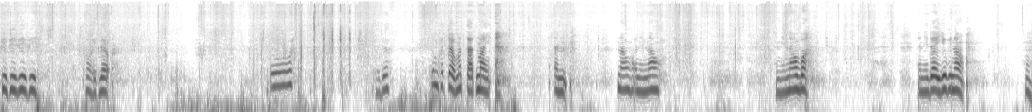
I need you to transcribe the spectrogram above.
พี่พี่พี่พี่พออีกแล้ว โอ้ยเดี๋ยวเด้อต้มขาวเจ้ามาตัดใหม่ อันเน่าอันนี้เน่าอันนี้เน่าบ่ อันนี้ได้อยู่พี่น้องอืม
